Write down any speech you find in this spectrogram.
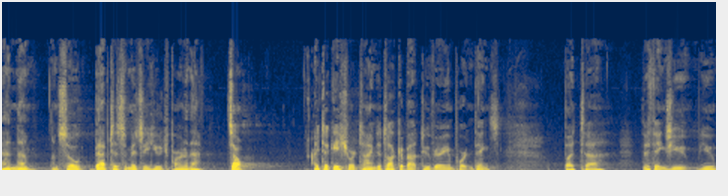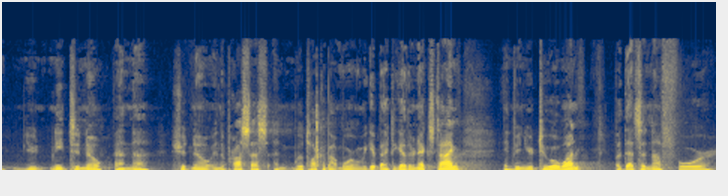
And, um, and so baptism is a huge part of that. So, I took a short time to talk about two very important things. But uh, they're things you, you, you need to know and uh, should know in the process. And we'll talk about more when we get back together next time in Vineyard 201. But that's enough for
